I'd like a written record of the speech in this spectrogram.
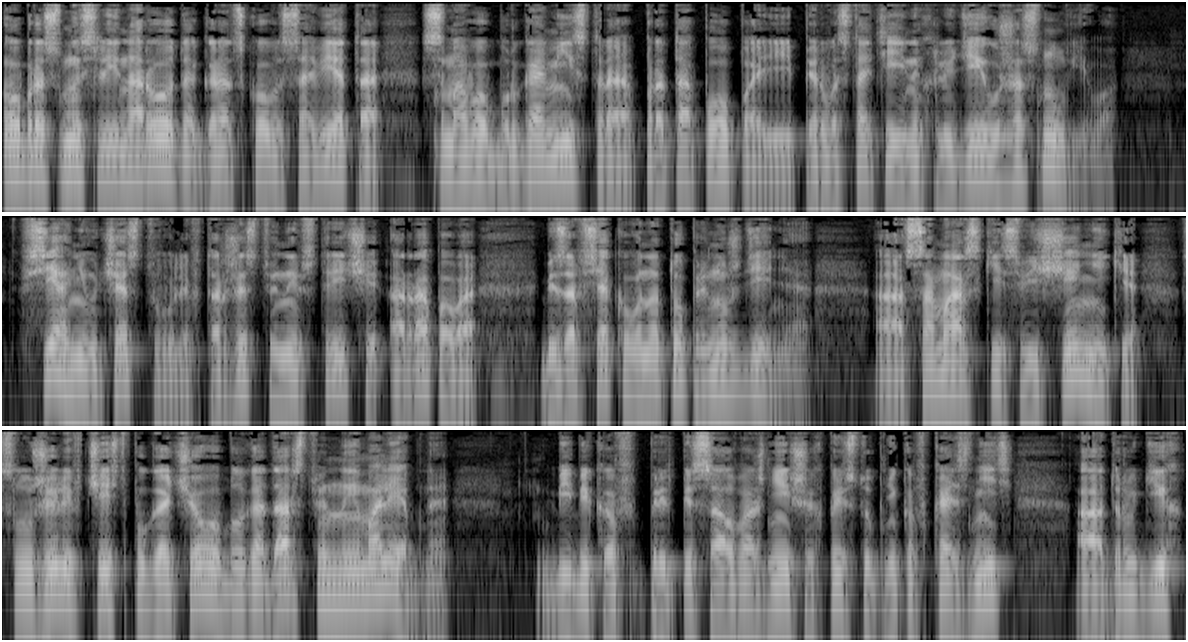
Образ мыслей народа, городского совета, самого бургомистра, протопопа и первостатейных людей ужаснул его. Все они участвовали в торжественной встрече Арапова безо всякого на то принуждения, а самарские священники служили в честь Пугачева благодарственные молебны – Бибиков предписал важнейших преступников казнить, а других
